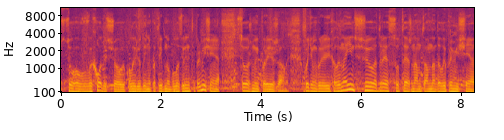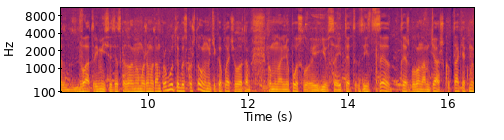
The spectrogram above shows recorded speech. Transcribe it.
з цього виходить, що коли людині потрібно було звільнити приміщення, з цього ж ми і переїжджали. Потім ми переїхали на іншу адресу, теж нам там надали приміщення 2-3 місяці. Сказали, ми можемо там пробути безкоштовно. Ми тільки оплачували там комунальні послуги і все. І, те, і це теж було нам тяжко. Так як ми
